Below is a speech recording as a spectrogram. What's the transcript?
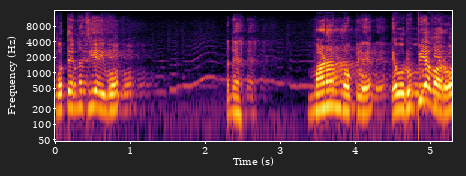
પોતે નથી આવ્યો. અને માણસ મોકલે એવો રૂપિયા વાળો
